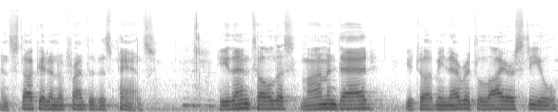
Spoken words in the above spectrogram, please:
and stuck it in the front of his pants. He then told us, Mom and Dad, you taught me never to lie or steal,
